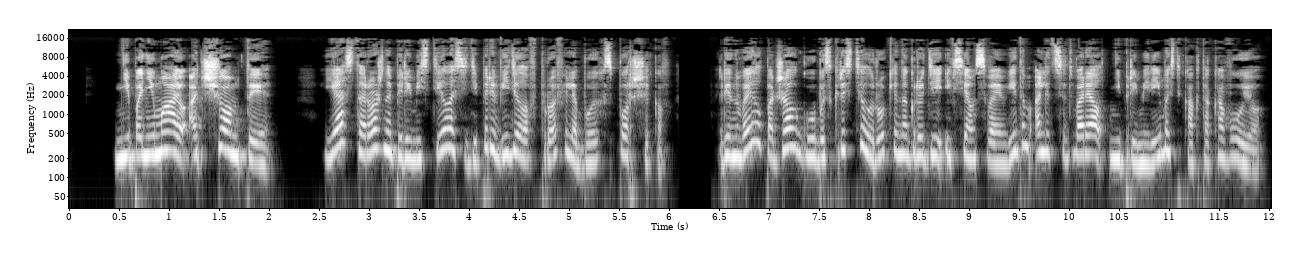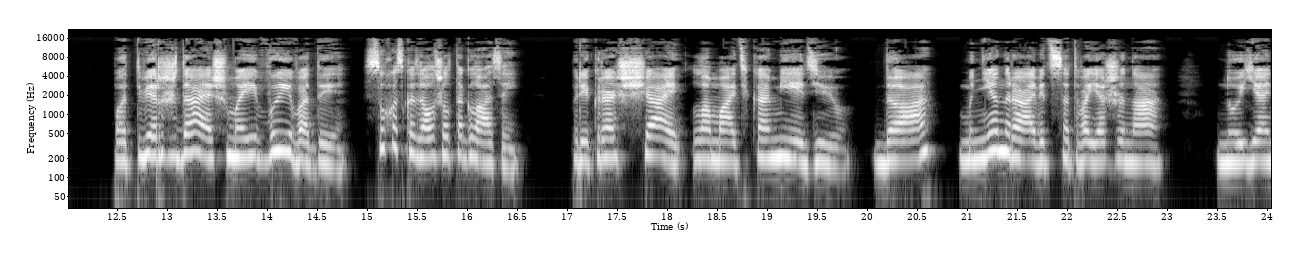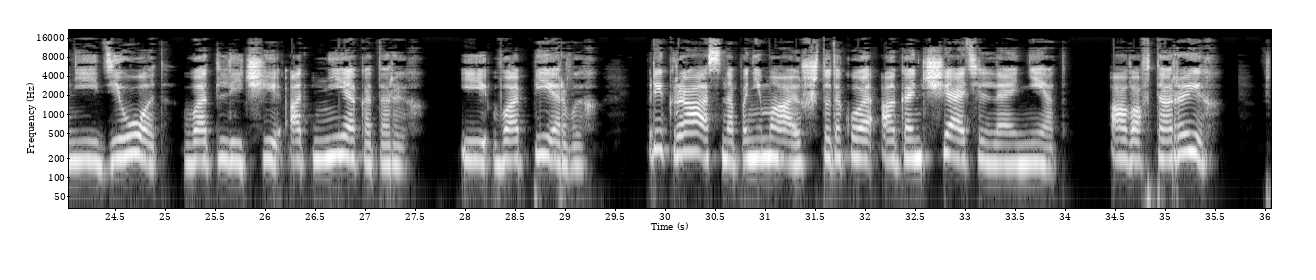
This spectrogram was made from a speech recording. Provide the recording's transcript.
Не понимаю, о чем ты? Я осторожно переместилась и теперь видела в профиль обоих спорщиков. Ринвейл поджал губы, скрестил руки на груди и всем своим видом олицетворял непримиримость как таковую. «Подтверждаешь мои выводы!» – сухо сказал желтоглазый. «Прекращай ломать комедию. Да, мне нравится твоя жена, но я не идиот, в отличие от некоторых. И, во-первых, прекрасно понимаю, что такое окончательное «нет». А во-вторых,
